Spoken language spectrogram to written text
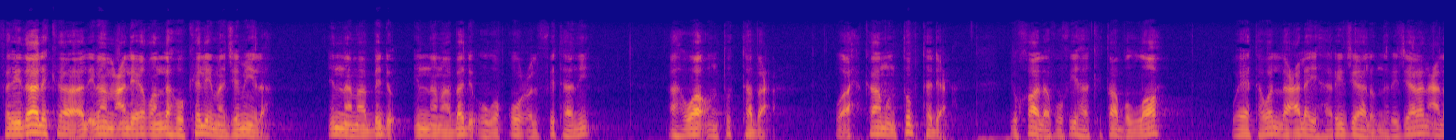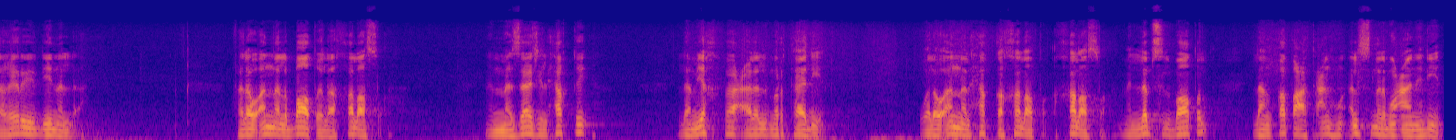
فلذلك الإمام علي أيضا له كلمة جميلة. إنما بدء إنما بدء وقوع الفتن أهواء تتبع وأحكام تبتدع. يخالف فيها كتاب الله ويتولى عليها رجال رجالا على غير دين الله. فلو أن الباطل خلص من مزاج الحق لم يخفى على المرتادين. ولو أن الحق خلط خلص من لبس الباطل لانقطعت عنه ألسن المعاندين.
